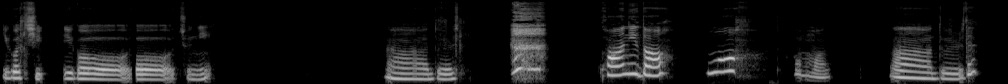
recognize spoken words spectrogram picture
이거 지 이거 어 준이. 하나, 둘. 셋. 관이다. 와, 잠깐만. 하나, 둘, 셋.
